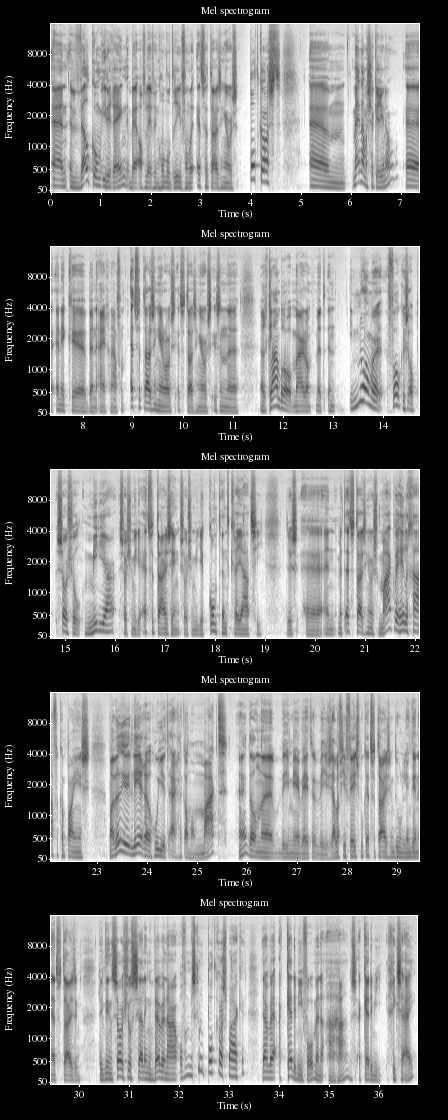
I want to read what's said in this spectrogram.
En welkom iedereen bij aflevering 103 van de Advertising Heroes podcast. Ehm, mijn naam is Jacarino uh, en ik uh, ben eigenaar van Advertising Heroes. Advertising Heroes is een, uh, een reclamebureau, maar dan met een enorme focus op social media, social media advertising, social media content creatie. Dus, en met Advertising Heroes maken we hele gave campagnes. Maar wil je leren hoe je het eigenlijk allemaal maakt? Dan uh, wil je meer weten, wil je zelf je Facebook advertising doen, LinkedIn advertising, LinkedIn social selling, webinar of misschien een podcast maken. Daar hebben wij Academy voor met een AH, dus Academy Griekse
